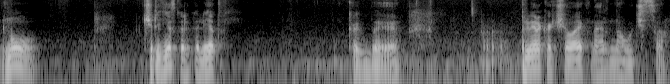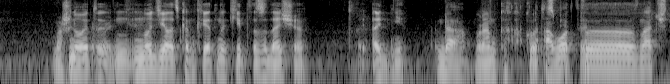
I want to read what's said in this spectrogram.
ну, через несколько лет как бы пример, как человек, наверное, научится. Но, это, но делать конкретно какие-то задачи одни. Да. В рамках какого-то А вот, э, значит,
